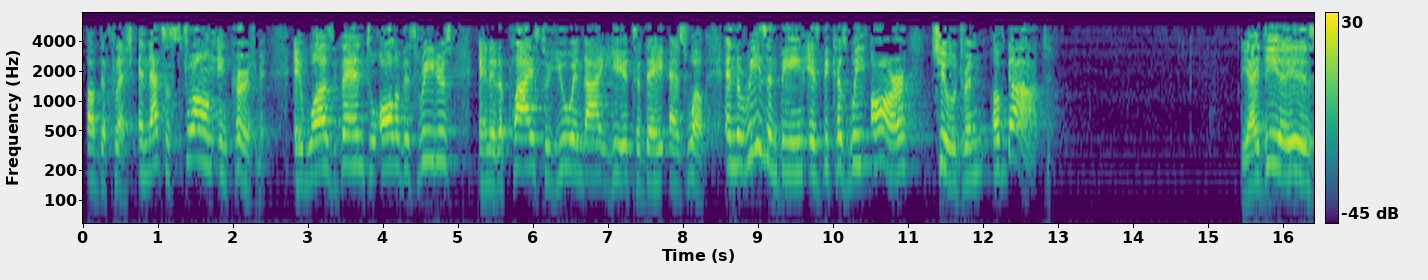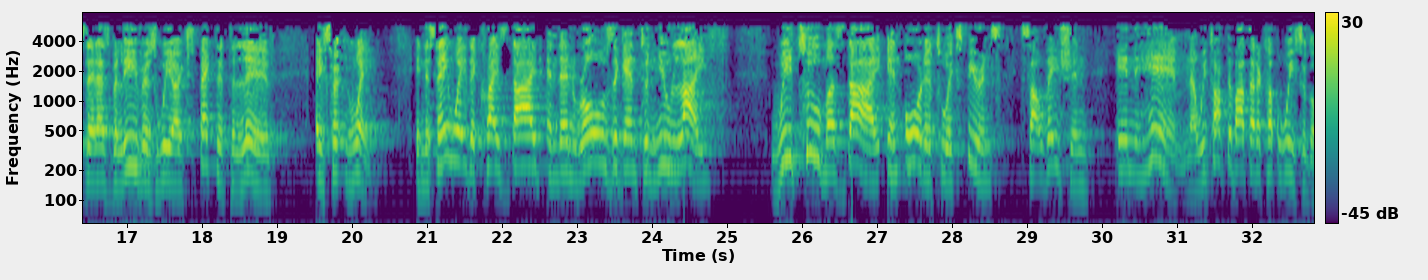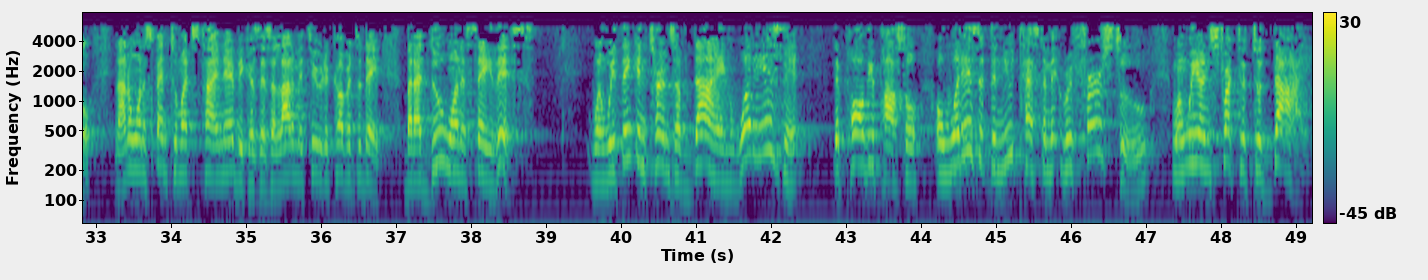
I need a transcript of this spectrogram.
of the flesh. And that's a strong encouragement. It was then to all of his readers and it applies to you and I here today as well. And the reason being is because we are children of God. The idea is that as believers we are expected to live a certain way. In the same way that Christ died and then rose again to new life, we too must die in order to experience salvation in Him. Now we talked about that a couple weeks ago, and I don't want to spend too much time there because there's a lot of material to cover today. But I do want to say this. When we think in terms of dying, what is it that Paul the Apostle, or what is it the New Testament refers to when we are instructed to die?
